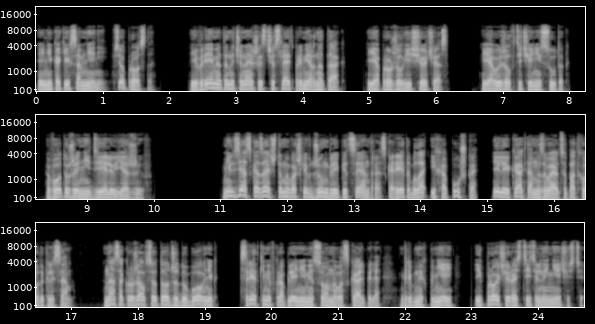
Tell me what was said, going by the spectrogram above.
И никаких сомнений, все просто. И время ты начинаешь исчислять примерно так. Я прожил еще час. Я выжил в течение суток. Вот уже неделю я жив. Нельзя сказать, что мы вошли в джунгли эпицентра, скорее это была их опушка, или как там называются подходы к лесам. Нас окружал все тот же дубовник, с редкими вкраплениями сонного скальпеля, грибных пней и прочей растительной нечисти.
